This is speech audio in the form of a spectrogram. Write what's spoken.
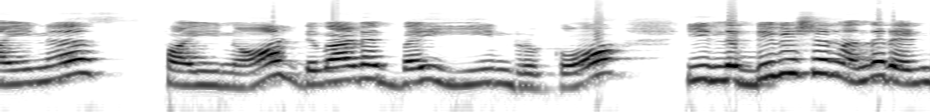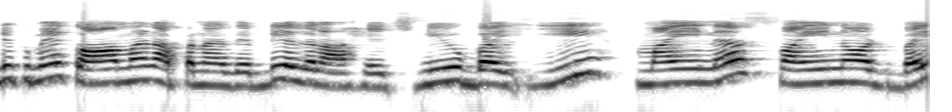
minus phi naught divided by ஈன்னு இருக்கும். இந்த டிவிஷன் வந்து ரெண்டுக்குமே காமன் அப்போ நான் இது எப்படி எழுதலாம்? H nu by E minus phi naught by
